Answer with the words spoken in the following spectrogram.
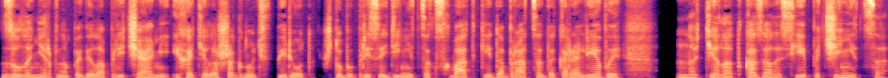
Зола нервно повела плечами и хотела шагнуть вперед, чтобы присоединиться к схватке и добраться до королевы, но тело отказалось ей подчиниться.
